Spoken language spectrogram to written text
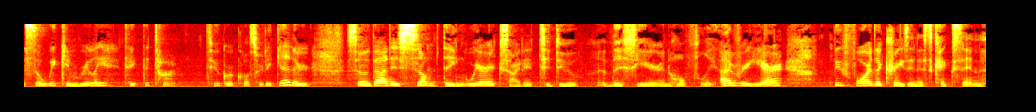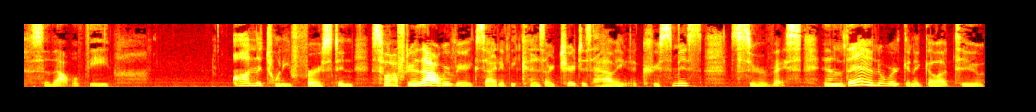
so we can really take the time to grow closer together so that is something we're excited to do this year and hopefully every year before the craziness kicks in. So that will be on the 21st. And so after that, we're very excited because our church is having a Christmas service. And then we're going to go out to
